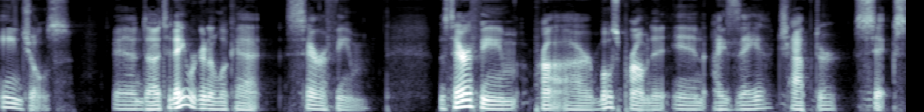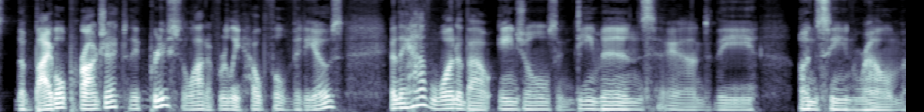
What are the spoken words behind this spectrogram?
angels. And uh, today we're going to look at seraphim. The seraphim pro- are most prominent in Isaiah chapter 6. The Bible Project, they've produced a lot of really helpful videos, and they have one about angels and demons and the unseen realm.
